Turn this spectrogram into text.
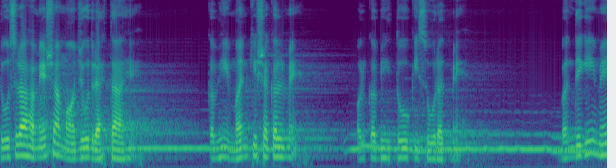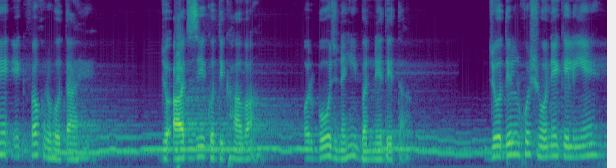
دوسرا ہمیشہ موجود رہتا ہے۔ کبھی من کی شکل میں اور کبھی تو کی صورت میں۔ بندگی میں ایک فخر ہوتا ہے جو آجزی کو دکھاوا اور بوجھ نہیں بننے دیتا۔ جو دل خوش ہونے کے لیے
